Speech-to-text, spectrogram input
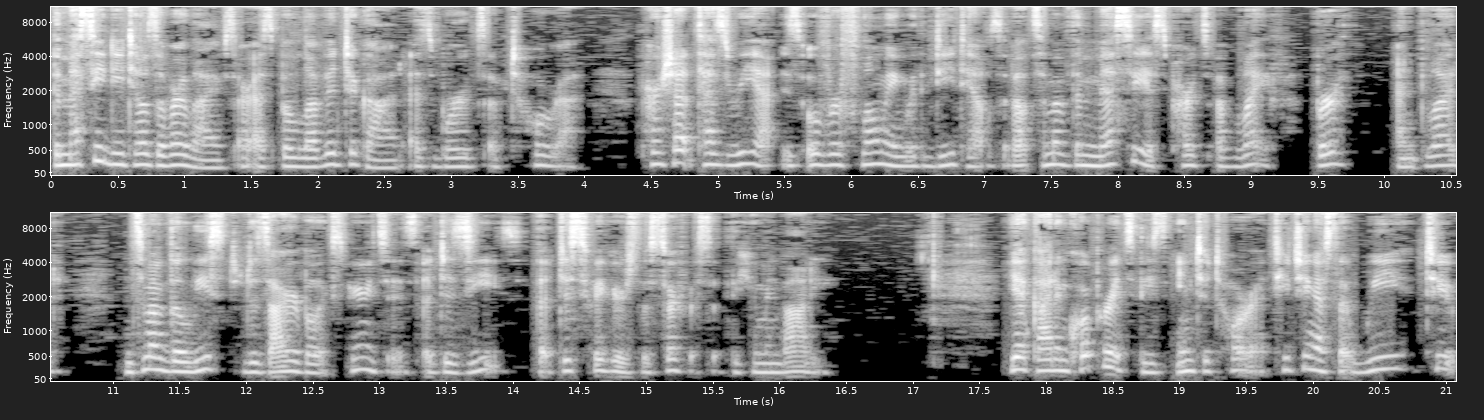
The messy details of our lives are as beloved to God as words of Torah. Parshat Tazria is overflowing with details about some of the messiest parts of life, birth and blood, and some of the least desirable experiences, a disease that disfigures the surface of the human body. Yet God incorporates these into Torah, teaching us that we, too,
